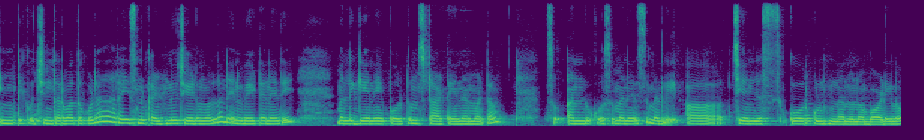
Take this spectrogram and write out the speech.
ఇంటికి వచ్చిన తర్వాత కూడా రైస్ని కంటిన్యూ చేయడం వల్ల నేను వెయిట్ అనేది మళ్ళీ గెయిన్ అయిపోవటం స్టార్ట్ అయిందనమాట సో అందుకోసం అనేసి మళ్ళీ ఆ చేంజెస్ కోరుకుంటున్నాను నా బాడీలో.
